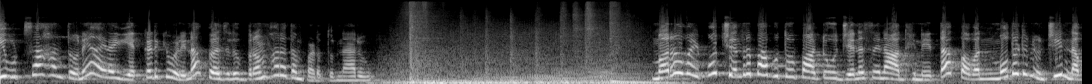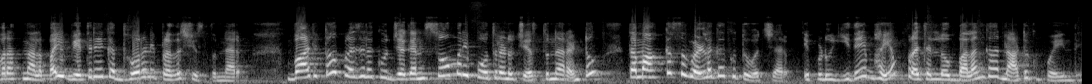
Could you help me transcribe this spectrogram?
ఈ ఉత్సాహంతోనే ఆయన ఎక్కడికి వెళ్ళినా ప్రజలు బ్రహ్మరథం పడుతున్నారు. మరోవైపు చంద్రబాబుతో పాటు జనసేన అధినేత పవన్ మొదటి నుంచి నవరత్నాలపై వ్యతిరేక ధోరణి ప్రదర్శిస్తున్నారు. వాటితో ప్రజలకు జగన్ సోమరిపోతులను చేస్తున్నారంటూ తమ అక్కసు వెళ్ళగక్కుతూ వచ్చారు. ఇప్పుడు ఇదే భయం ప్రజల్లో బలంగా నాటుకుపోయింది.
